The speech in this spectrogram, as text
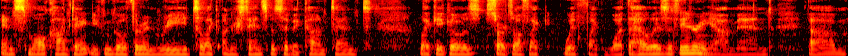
and small content you can go through and read to like understand specific content. Like it goes starts off like with like what the hell is Ethereum and um,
